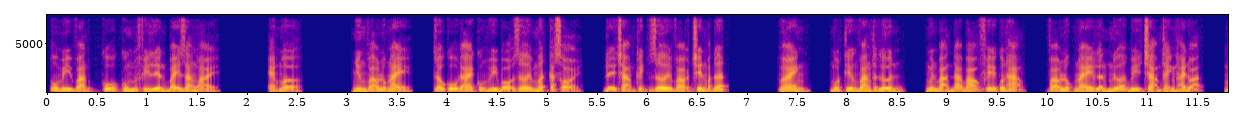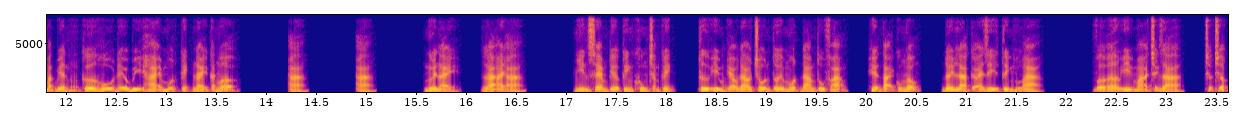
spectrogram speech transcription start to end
ôm ỵ vạn cổ cùng phì liền bay ra ngoài. M. Nhưng vào lúc này, dầu cổ đại cũng hủy bỏ rơi mất các sỏi, để chạm kích rơi vào trên mặt đất. Với anh, một tiếng vang thật lớn, nguyên bản đã báo phế quân hạm, vào lúc này lần nữa bị chạm thành hai đoạn, mặt biển cơ hồ đều bị hại một kích này cắt mở. A a, người này là ai a? Nhìn xem kia kinh khủng trắng kích từ ỉm kéo đao trốn tới một đám thủ phạm hiện tại cũng động, đây là cái gì tình huống a? Vợ ơ y mà tránh ra chật chật.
